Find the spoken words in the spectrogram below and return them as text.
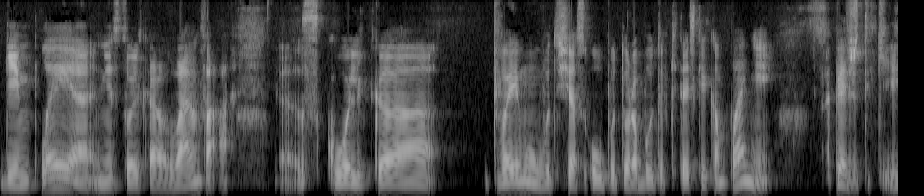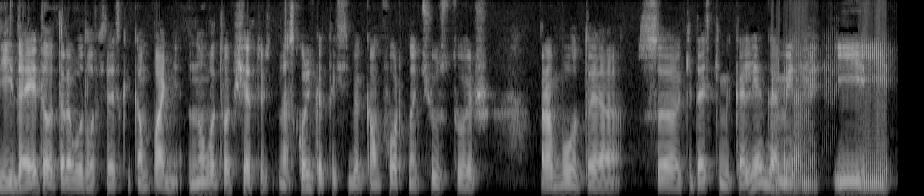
геймплея, не столько ванфа, э, сколько твоему вот сейчас опыту работы в китайской компании, опять же таки, и до этого ты работал в китайской компании, но вот вообще, то есть насколько ты себя комфортно чувствуешь, работая с китайскими коллегами, и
